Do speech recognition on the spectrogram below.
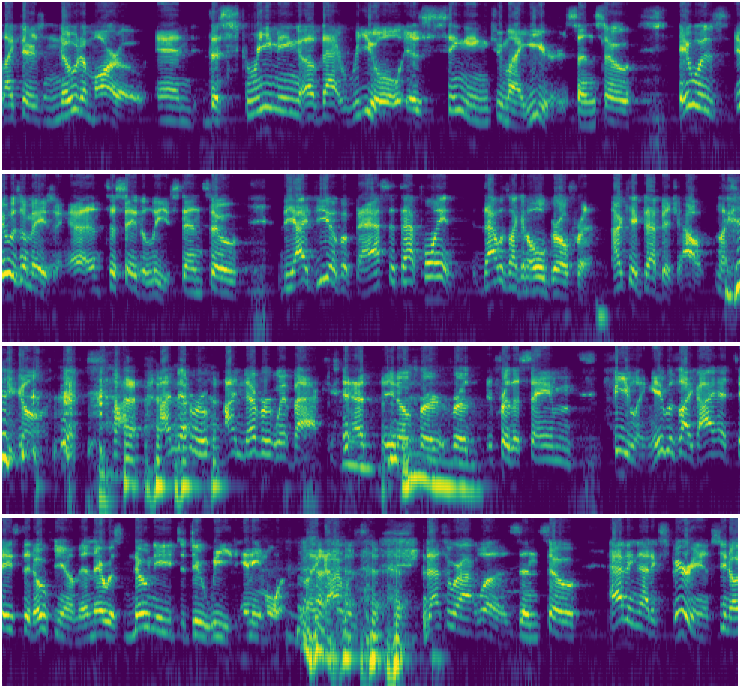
like there's no tomorrow and the screaming of that reel is singing to my ears. And so it was it was amazing uh, to say the least. And so the idea of a bass at that point that was like an old girlfriend. I kicked that bitch out. Like, you gone. I, I, never, I never went back. you know, for, for for the same feeling. It was like I had tasted opium, and there was no need to do weed anymore. Like I was, that's where I was. And so, having that experience, you know,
